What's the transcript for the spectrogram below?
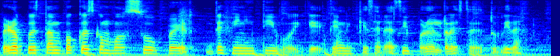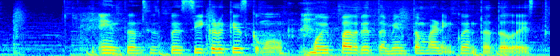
pero pues tampoco es como súper definitivo y que tiene que ser así por el resto de tu vida. Entonces, pues sí creo que es como muy padre también tomar en cuenta todo esto.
